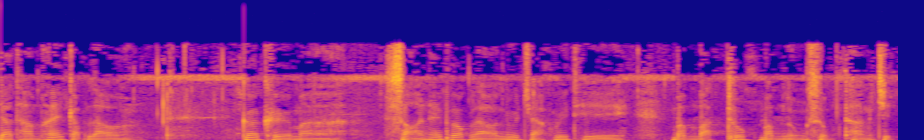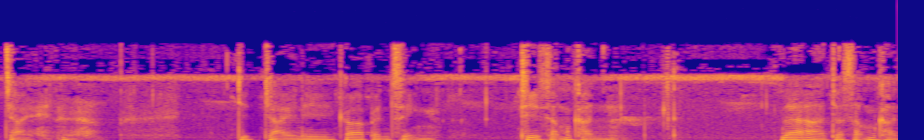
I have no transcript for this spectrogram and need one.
จะทำให้กับเรา ก็คือมาสอนให้พวกเรารู้จักวิธีบำบัดทุกข์บำรุงสุขทางจิตใจ จิตใจนี้ก็เป็นสิ่งที่สำคัญ และอาจจะสำคัญ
